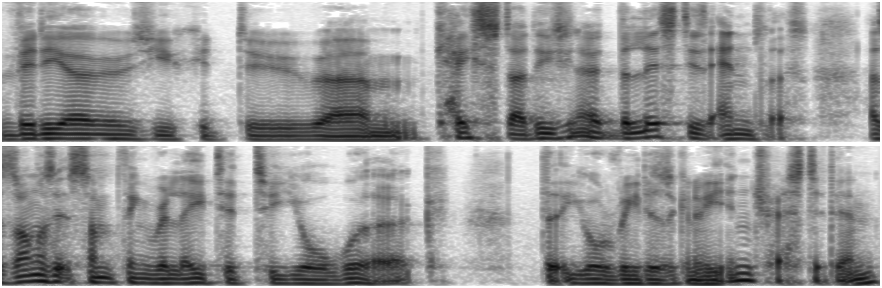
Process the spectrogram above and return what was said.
videos, you could do um, case studies. You know, the list is endless. As long as it's something related to your work that your readers are going to be interested in,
